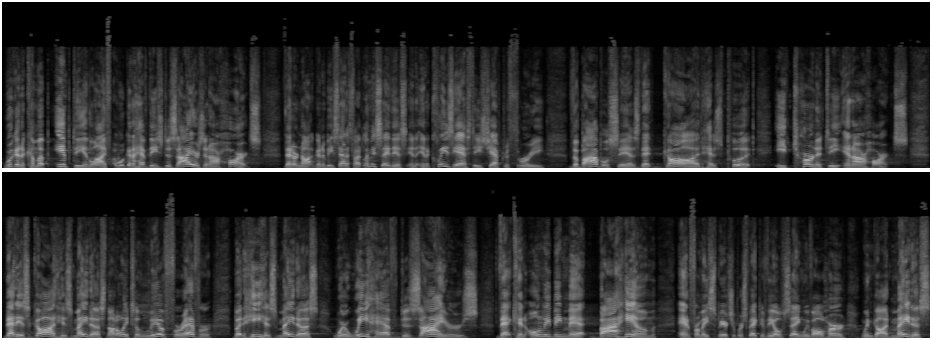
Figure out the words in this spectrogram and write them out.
We're going to come up empty in life. We're going to have these desires in our hearts that are not going to be satisfied. Let me say this in, in Ecclesiastes chapter 3, the Bible says that God has put eternity in our hearts. That is, God has made us not only to live forever, but He has made us where we have desires that can only be met by Him and from a spiritual perspective, the old saying we've all heard when God made us,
